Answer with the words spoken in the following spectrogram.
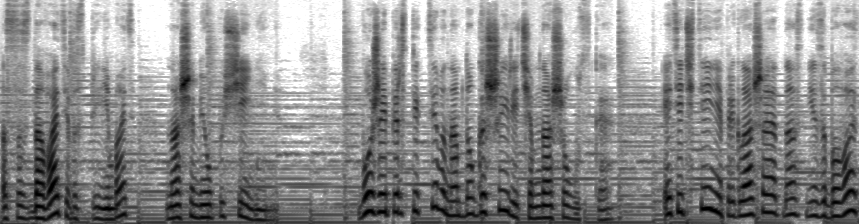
осознавать и воспринимать нашими упущениями. Божья перспектива намного шире, чем наша узкая. Эти чтения приглашают нас не забывать,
